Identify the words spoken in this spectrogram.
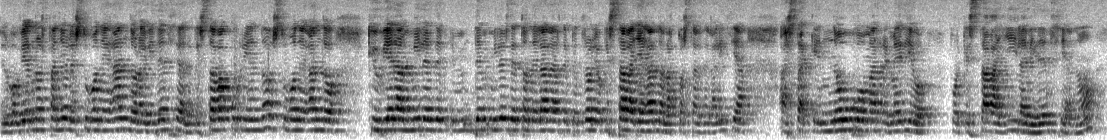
El gobierno español estuvo negando la evidencia de lo que estaba ocurriendo, estuvo negando que hubiera miles de, miles de toneladas de petróleo que estaba llegando a las costas de Galicia hasta que no hubo más remedio porque estaba allí la evidencia, ¿no?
